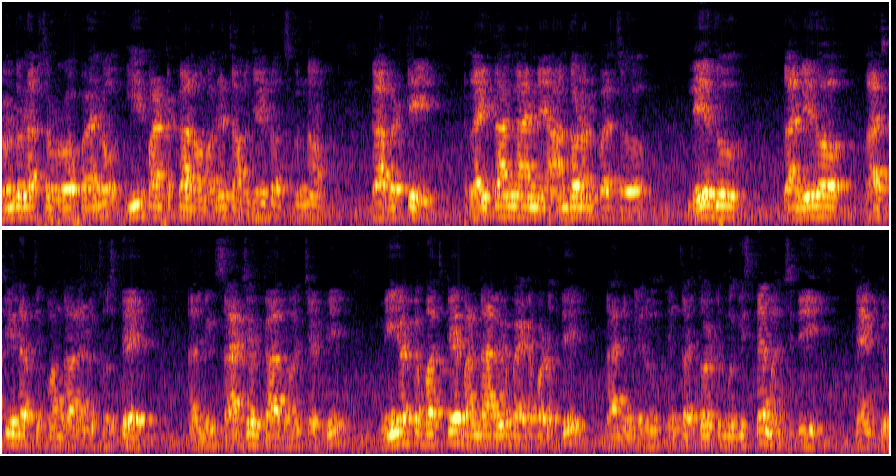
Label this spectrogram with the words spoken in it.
రెండు లక్షల రూపాయలు ఈ పంట కాలంలోనే జమ చేయదలుచుకున్నాం. కాబట్టి రైతాంగాన్ని ఆందోళన పరచో లేదు దాన్ని ఏదో రాజకీయ లబ్ధి పొందాలని చూస్తే అది మీకు సాధ్యం కాదు అని చెప్పి మీ యొక్క బతికే బండారమే బయటపడుద్ది. దాన్ని మీరు ఇంతటితోటి ముగిస్తే మంచిది. థ్యాంక్ యూ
